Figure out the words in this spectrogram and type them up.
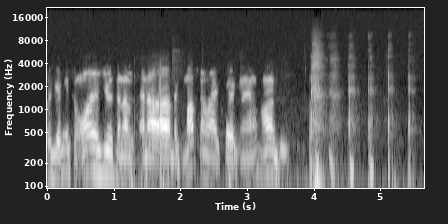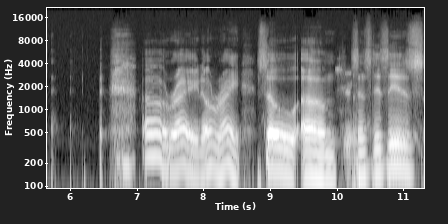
to get me some orange juice and a and a uh, McMuffin right quick, man. I'm hungry. All right, all right. So, um, Sure. since this is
